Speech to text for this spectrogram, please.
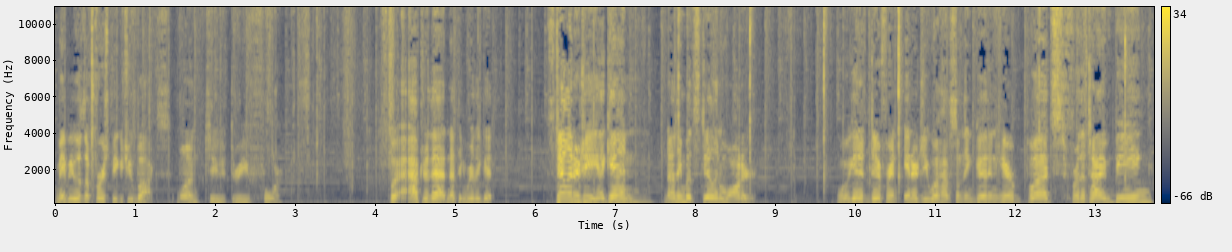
Maybe it was the first Pikachu box. One, two, three, four. But after that, nothing really good. Steel energy again. Nothing but steel and water. When we get a different energy, we'll have something good in here. But for the time being,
